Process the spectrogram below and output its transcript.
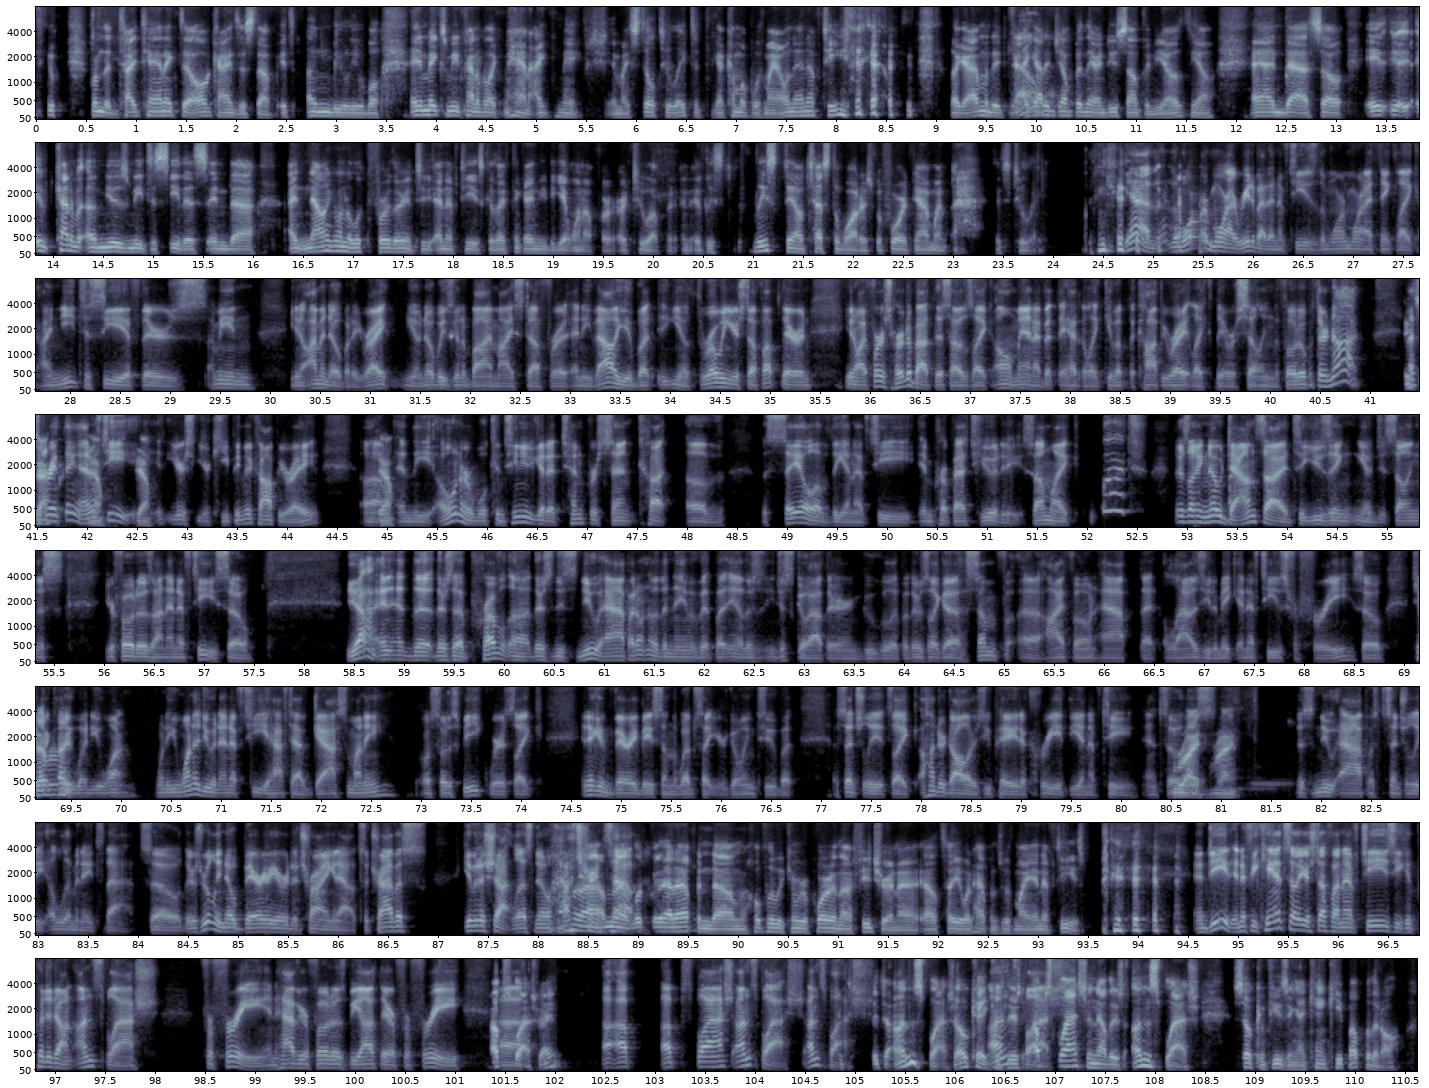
from the titanic to all kinds of stuff. It's unbelievable. And it makes me kind of like man i may am i still too late to come up with my own nft like i'm gonna no. i gotta jump in there and do something you know you know. And uh, so it, it, it, kind of amused me to see this. And uh, and now I'm going to look further into NFTs because I think I need to get one up or, or, two up, and at least at least you know test the waters before. Yeah, I went. Ah, it's too late. yeah, the, the, more and more I read about NFTs, the more and more I think like I need to see if there's. I mean, you know, I'm a nobody, right? You know, nobody's going to buy my stuff for any value, but you know, throwing your stuff up there, and you know, I first heard about this, I was like, oh man, I bet they had to like give up the copyright, like they were selling the photo, but they're not. That's exactly. a great thing. NFT, yeah. Yeah. you're you're keeping the copyright um, yeah. and the owner will continue to get a 10% cut of the sale of the nft in perpetuity. So i'm like what? There's like no downside to using you know just selling this your photos on nft so yeah and, and the there's a prevalent uh, there's this new app. I don't know the name of it but you know there's you just go out there and google it but there's like a some uh, iphone app that allows you to make nfts for free. So typically right? when you want when you want to do an nft you have to have gas money or so to speak where it's like and it can vary based on the website you're going to, but essentially it's like a hundred dollars you pay to create the NFT. And so right, this, right. This new app essentially eliminates that. So there's really no barrier to trying it out. So Travis, give it a shot. Let us know how it turns I'm out. Look for that up, and um, hopefully we can report in the future. And I, will tell you what happens with my NFTs. Indeed, and if you can't sell your stuff on NFTs, you can put it on Unsplash for free and have your photos be out there for free. Upsplash, uh, right? Uh, up Upsplash, Unsplash, Unsplash. It's, it's Unsplash. Okay, because there's Upsplash and now there's Unsplash. So confusing. I can't keep up with it all.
